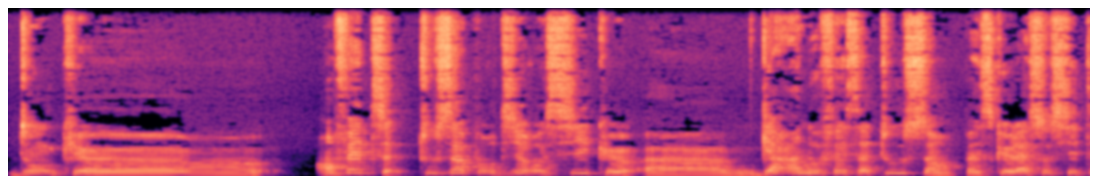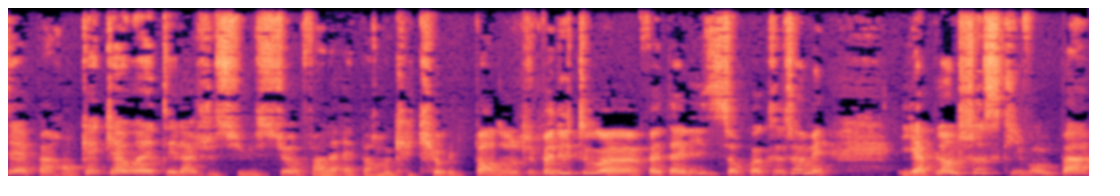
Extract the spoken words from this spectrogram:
Donc euh, en fait, tout ça pour dire aussi que euh, gare nos fesses à tous, hein, parce que la société elle part en cacahuète, et là je suis sûre, enfin elle part en cacahuète, pardon, je suis pas du tout euh, fataliste sur quoi que ce soit, mais il y a plein de choses qui vont pas,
